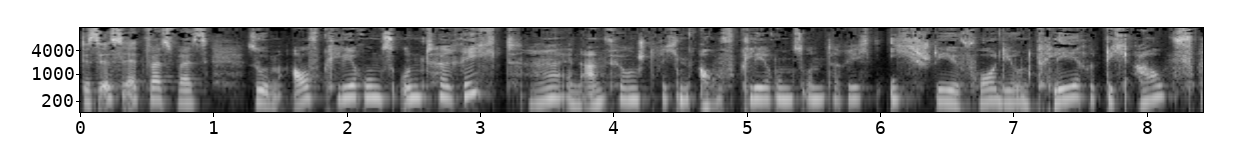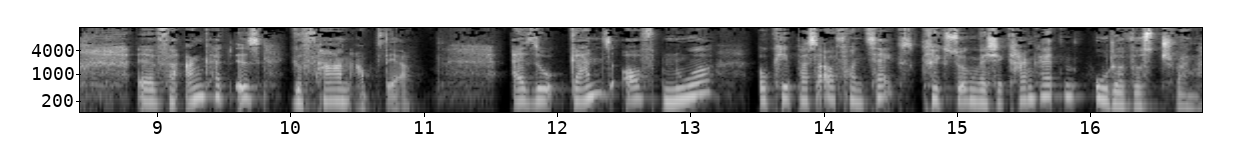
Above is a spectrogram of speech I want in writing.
Das ist etwas, was so im Aufklärungsunterricht, in Anführungsstrichen Aufklärungsunterricht, ich stehe vor dir und kläre dich auf, äh, verankert ist, Gefahrenabwehr. Also ganz oft nur, okay, pass auf von Sex, kriegst du irgendwelche Krankheiten oder wirst schwanger.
